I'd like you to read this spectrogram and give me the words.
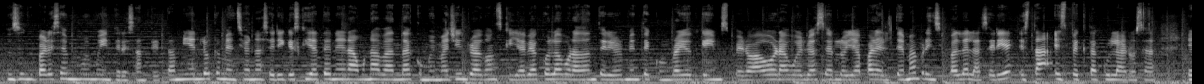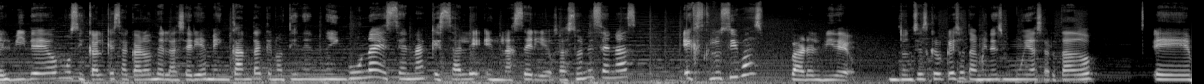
Entonces me parece muy muy interesante. También lo que menciona Eric es que ya tener a una banda como Imagine Dragons que ya había colaborado anteriormente con Riot Games, pero ahora vuelve a hacerlo ya para el tema principal de la serie, está espectacular. O sea, el video musical que sacaron de la serie me encanta que no tiene ninguna escena que sale en la serie. O sea, son escenas exclusivas para el video. Entonces creo que eso también es muy acertado. Eh,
